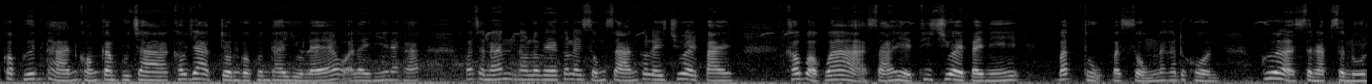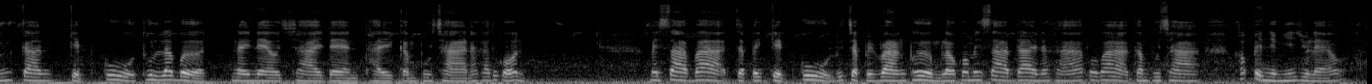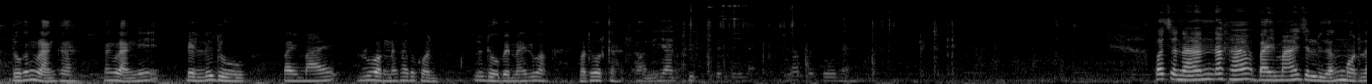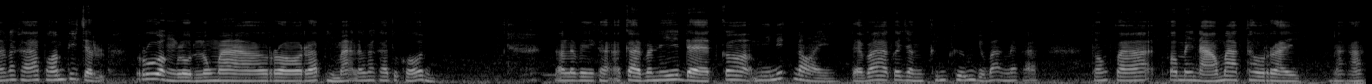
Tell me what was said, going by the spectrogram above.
ก็พื้นฐานของกัมพูชาเขายากจนกว่าคนไทยอยู่แล้วอะไรอย่างนี้นะคะ เพราะฉะนั้นนอร์เวย์ก็เลยสงสารก็เลยช่วยไป เขาบอกว่าสาเหตุที่ช่วยไปนี้วัตถุประสงค์นะคะทุกคนเพื่อสนับสนุนการเก็บกู้ทุนระเบิดในแนวชายแดนไทยกัมพูชานะคะทุกคน ไม่ทราบว่าจะไปเก็บกู้หรือจะไปวางเพิ่ม เราก็ไม่ทราบได้นะคะ เพราะว่ากัมพูชาเขาเป็นอย่างนี้อยู่แล้ว ดูข้างหลังค่ะ ข้างหลังนี้เป็นฤดูใบไม้ร่วงนะคะ ทุกคนฤดูใบไม้ร่วง ขอโทษค่ะขออนุญาตปิดประตูหน่อยล็อกประตูหน่อยเพราะฉะนั้นนะคะใบไม้จะเหลืองหมดแล้วนะคะ พร้อมที่จะร่วงหล่นลงมารอรับหิมะแล้วนะคะ ทุกคน นอร์เวย์ค่ะ อากาศวันนี้แดดก็มีนิดหน่อย แต่ว่าก็ยังคึ้มๆอยู่บ้างนะคะ ท้องฟ้าก็ไม่หนาวมากเท่าไหร่นะคะ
